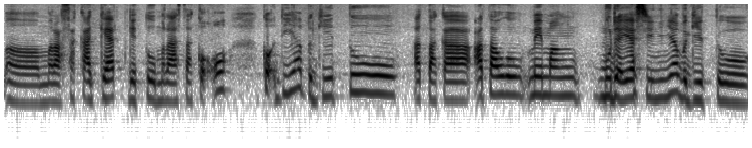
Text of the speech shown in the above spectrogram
eh, merasa kaget gitu, merasa kok oh kok dia begitu, ataukah atau memang budaya sininya begitu.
